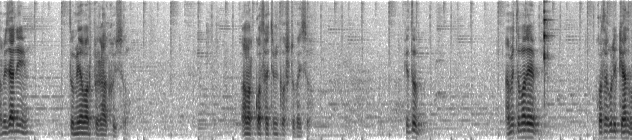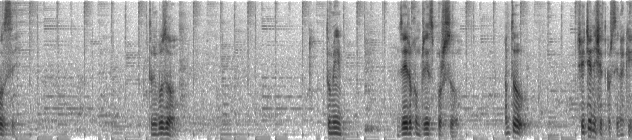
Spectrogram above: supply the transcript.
আমি জানি তুমি আমার উপরে রাগ হইছ। আমার কথায় তুমি কষ্ট পাইছ। কিন্তু আমি তোমারে কথাগুলি কেন বলছি? তুমি বুঝো, তুমি যে রকম ড্রেস পরছো, আমি তো সেটাই নিষেধ করছি, নাকি?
